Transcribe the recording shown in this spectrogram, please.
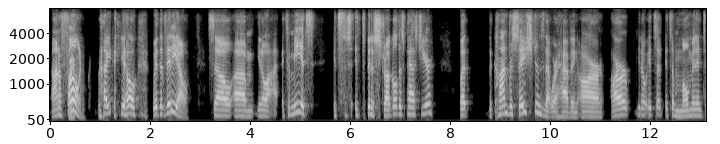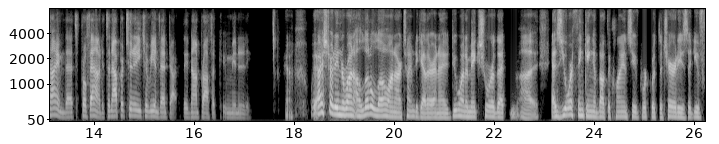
on a phone, right? right? You know, with a video. So um, you know, to me, it's it's it's been a struggle this past year, but the conversations that we're having are are you know it's a it's a moment in time that's profound it's an opportunity to reinvent our, the nonprofit community yeah we are starting to run a little low on our time together and i do want to make sure that uh, as you're thinking about the clients you've worked with the charities that you've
